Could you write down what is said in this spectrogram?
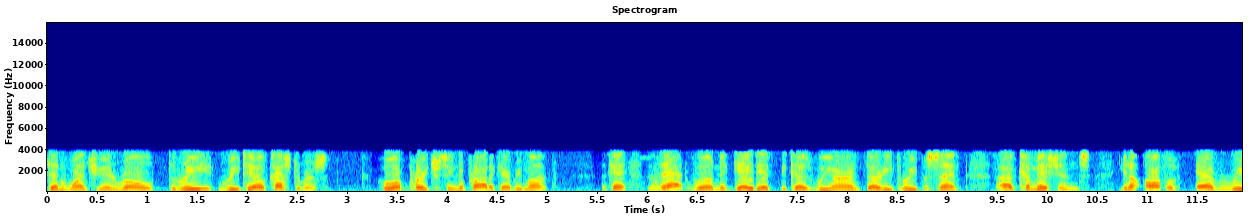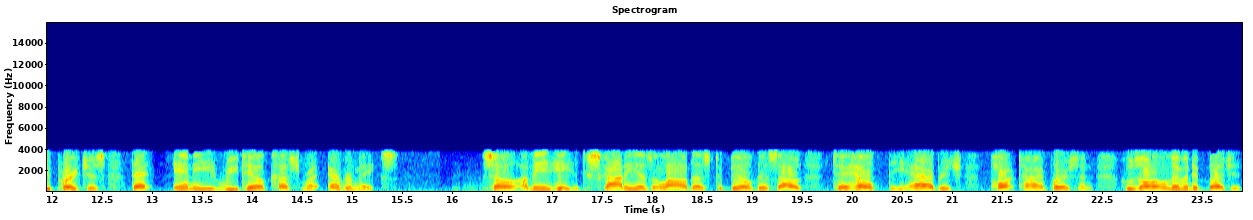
then once you enroll three retail customers who are purchasing the product every month, okay, that will negate it because we earn 33% uh, commissions, you know, off of every purchase that any retail customer ever makes. So, I mean, he, Scotty has allowed us to build this out to help the average part-time person who's on a limited budget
